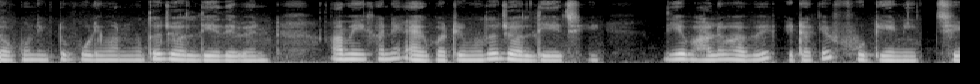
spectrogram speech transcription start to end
তখন একটু পরিমাণ মতো জল দিয়ে দেবেন। আমি এখানে এক বাটির মতো জল দিয়েছি, দিয়ে ভালোভাবে এটাকে ফুটিয়ে নিচ্ছি।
